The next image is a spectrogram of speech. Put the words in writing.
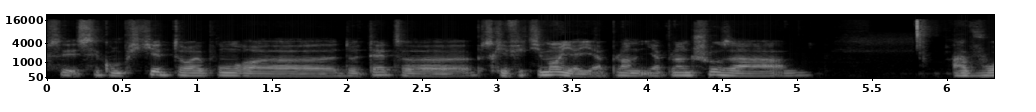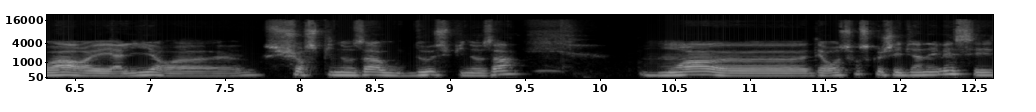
C'est compliqué de te répondre de tête, parce qu'effectivement, il y a, y, a y a plein de choses à, à voir et à lire sur Spinoza ou de Spinoza. Moi, des ressources que j'ai bien aimées, c'est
